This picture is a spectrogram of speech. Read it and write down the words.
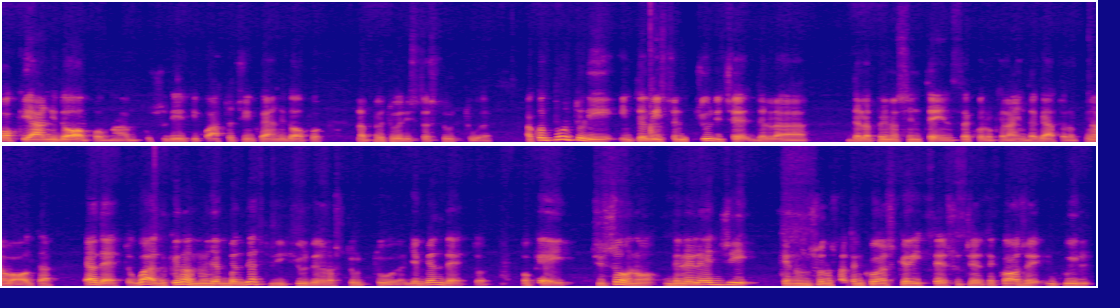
pochi anni dopo, ma posso dirti 4-5 anni dopo l'apertura di questa struttura a quel punto lì intervistano il giudice della, della prima sentenza, quello che l'ha indagato la prima volta, e ha detto guarda che noi non gli abbiamo detto di chiudere la struttura, gli abbiamo detto ok, ci sono delle leggi che non sono state ancora scritte su certe cose in cui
